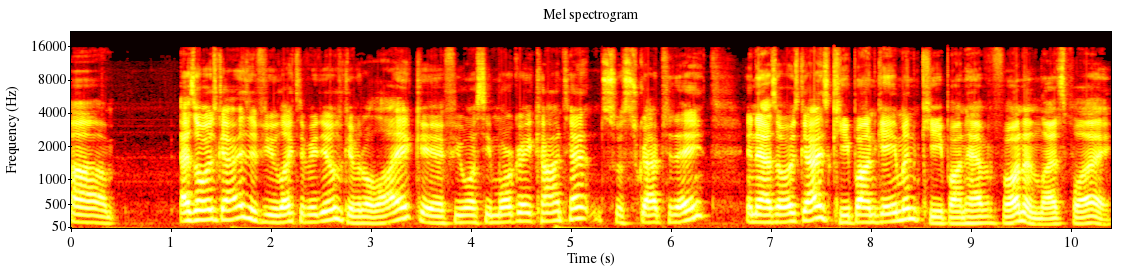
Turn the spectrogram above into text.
Um, as always, guys, if you like the videos, give it a like. If you want to see more great content, subscribe today. And as always, guys, keep on gaming, keep on having fun, and let's play.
